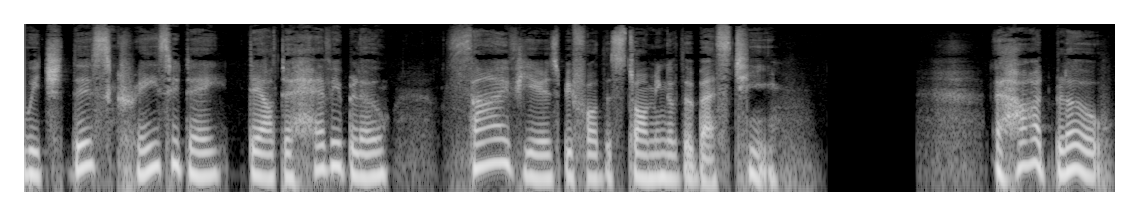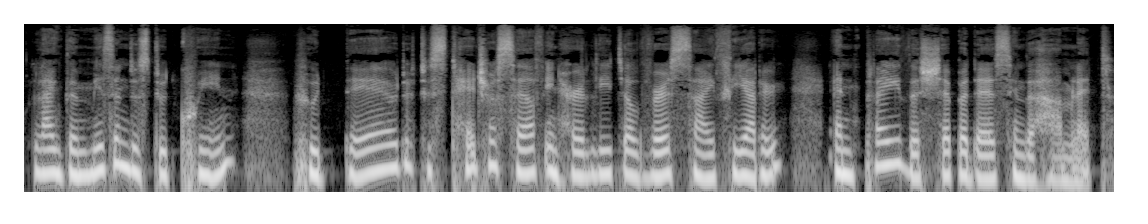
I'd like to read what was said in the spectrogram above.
which this crazy day dealt a heavy blow five years before the storming of the Bastille. A hard blow, like the misunderstood queen who dared to stage herself in her little Versailles theater and play the shepherdess in the Hamlet.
